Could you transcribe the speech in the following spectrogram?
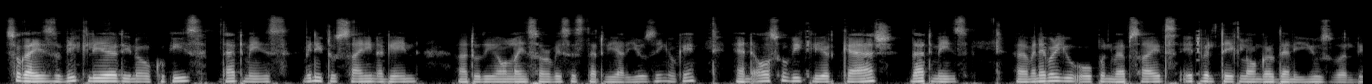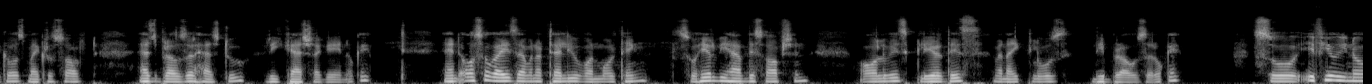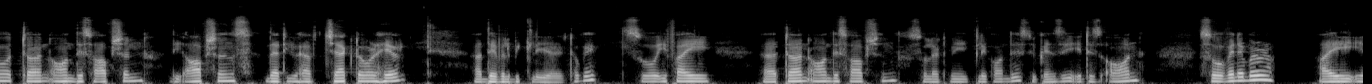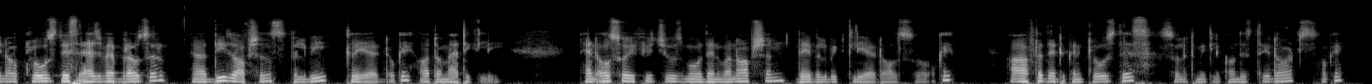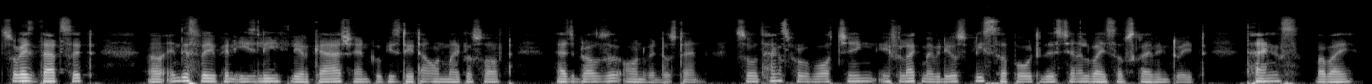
So guys we cleared you know cookies. That means we need to sign in again uh, to the online services that we are using okay? And also we cleared cache. That means uh, whenever you open websites it will take longer than usual because Microsoft Edge browser has to recache again okay and also guys I want to tell you one more thing. So here we have this option. Always clear this when I close the browser okay? So if you you know turn on this option the options that you have checked over here uh, they will be cleared okay? So if I uh, turn on this option so let me click on this. You can see it is on. So whenever I you know close this Edge web browser uh, these options will be cleared okay? Automatically and also if you choose more than one option they will be cleared also okay? After that you can close this. So let me click on these three dots okay? So guys that's it. Uh, in this way you can easily clear cache and cookies data on Microsoft Edge browser on Windows 10 so thanks for watching. If you like my videos please support this channel by subscribing to it. Thanks. Bye bye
